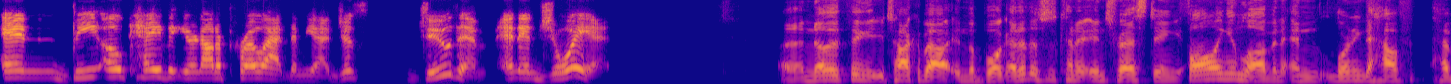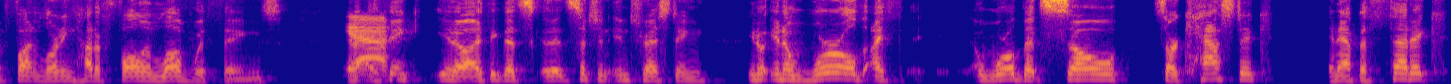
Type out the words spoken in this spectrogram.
and be okay that you're not a pro at them yet. Just do them and enjoy it. Another thing that you talk about in the book, I thought this was kind of interesting falling in love and, and learning to have, have fun, learning how to fall in love with things. Yeah. I think, you know, I think that's, that's such an interesting, you know, in a world, I, a world that's so sarcastic and apathetic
